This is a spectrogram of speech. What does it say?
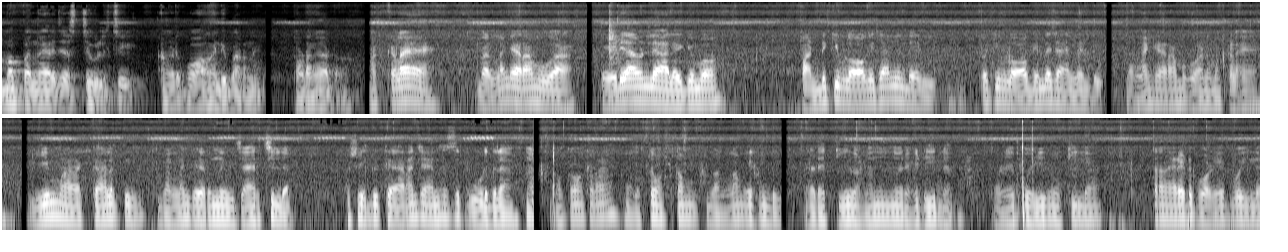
അമ്മ നേരെ ജസ്റ്റ് വിളിച്ച് അങ്ങോട്ട് പോകാൻ വേണ്ടി പറഞ്ഞ്. തുടങ്ങാം കേട്ടോ. മക്കളെ വെള്ളം കയറാൻ പോവാ. പേടിയാവണില്ല ആലോചിക്കുമ്പോൾ പണ്ടിക്ക് വ്ളോഗ് ചാനൽ ഉണ്ടായിരുന്നു ഇപ്പൊക്ക് വ്ളോഗിന്റെ ചാനലുണ്ട് വെള്ളം കയറാൻ പോവാണ് മക്കളെ. ഈ മഴക്കാലത്ത് വെള്ളം കയറുമെന്ന് വിചാരിച്ചില്ല. പക്ഷെ ഇത് കയറാൻ ചാൻസസ് കൂടുതലാണ് നോക്കാം മക്കളെ നിലത്ത് മൊത്തം വെള്ളം വരുന്നുണ്ട്. ഇടയ്ക്ക് വെള്ളം ഒന്നും ഒരു ഐഡിയ ഇല്ല. പുഴയിൽ പോയി നോക്കിയില്ല. ഇത്ര നേരമായിട്ട് പുഴയിൽ പോയില്ല.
